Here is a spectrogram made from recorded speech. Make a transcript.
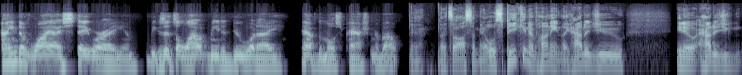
kind of why I stay where I am because it's allowed me to do what I have the most passion about. Yeah, that's awesome. Well, speaking of hunting, like how did you, you know, how did you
